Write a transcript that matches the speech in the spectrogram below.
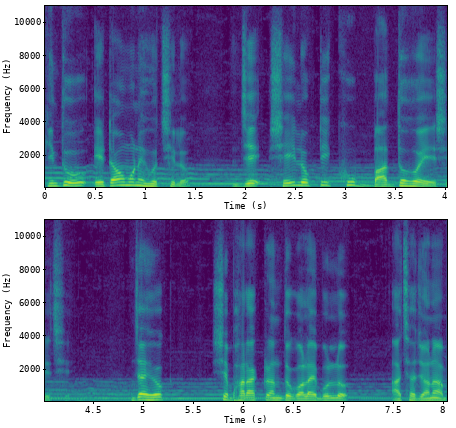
কিন্তু এটাও মনে হচ্ছিল যে সেই লোকটি খুব বাধ্য হয়ে এসেছে। যাই হোক, সে ভারাক্রান্ত গলায় বলল আচ্ছা জনাব,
